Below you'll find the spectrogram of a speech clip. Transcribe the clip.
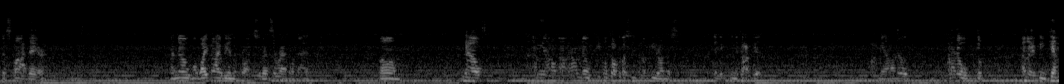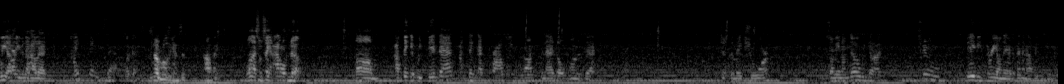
That's five there. I know my wife and I be in the front, so that's a wrap on that. Um, now, I mean, I don't, I don't know. People talk about sleeping up here on this in the, in the cockpit. I mean, I don't know. I don't know. The, I don't, I mean, can we? I don't even know how that. I think so. Okay. There's no rules against it. I. Well, that's what I'm saying. I don't know. Um, I think if we did that, I think I'd probably want an adult on the deck, just to make sure. So I mean, I know we got two, maybe three on there, depending on how big people are.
